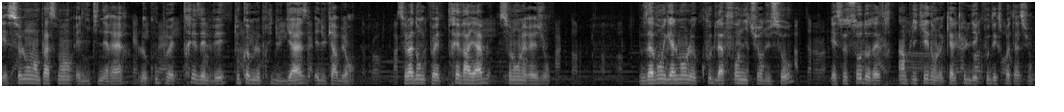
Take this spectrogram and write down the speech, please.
et selon l'emplacement et l'itinéraire, le coût peut être très élevé, tout comme le prix du gaz et du carburant. Cela donc peut être très variable selon les régions. Nous avons également le coût de la fourniture du seau, et ce seau doit être impliqué dans le calcul des coûts d'exploitation.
